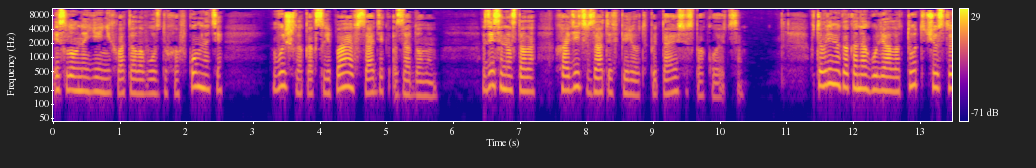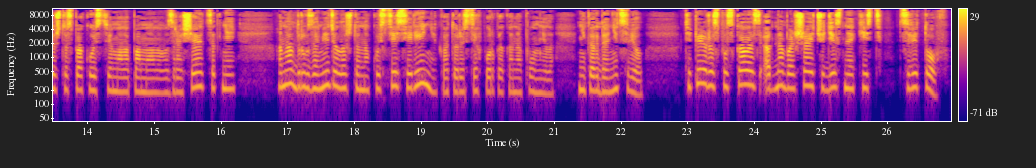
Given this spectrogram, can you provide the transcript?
и, словно ей не хватало воздуха в комнате, вышла, как слепая, в садик за домом. Здесь она стала ходить взад и вперед, пытаясь успокоиться. В то время как она гуляла тут, чувствуя, что спокойствие мало-помалу возвращается к ней, она вдруг заметила, что на кусте сирени, который с тех пор, как она помнила, никогда не цвел, теперь распускалась одна большая чудесная кисть цветов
